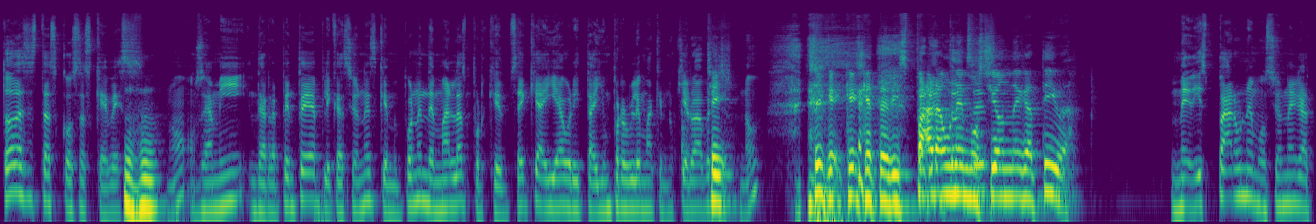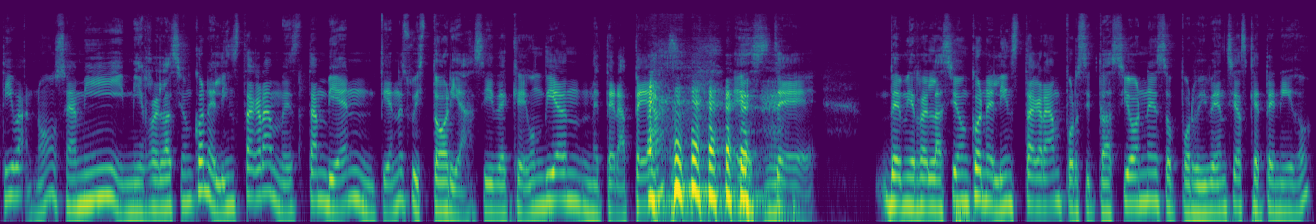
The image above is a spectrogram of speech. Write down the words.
todas estas cosas que ves, ¿no? O sea, a mí de repente hay aplicaciones que me ponen de malas porque sé que ahí ahorita hay un problema que no quiero abrir, ¿no? Sí, que, te dispara una emoción negativa. Me dispara una emoción negativa, ¿no? O sea, a mí mi relación con el Instagram es también, tiene su historia, así de que un día me terapeas, este de mi relación con el Instagram por situaciones o por vivencias que he tenido.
